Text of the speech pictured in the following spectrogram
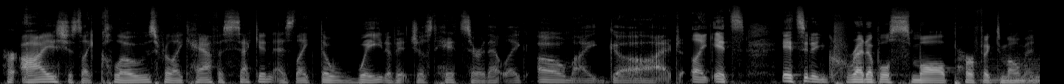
her eyes just like close for like half a second as like the weight of it just hits her. That like, oh my God. Like it's it's an incredible, small, perfect moment.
